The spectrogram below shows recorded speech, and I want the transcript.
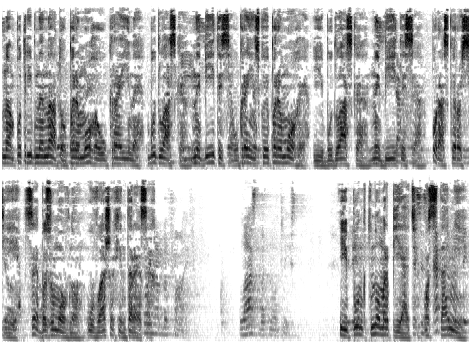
Нам потрібне НАТО, перемога України. Будь ласка, не бійтеся української перемоги. І, будь ласка, не бійтеся поразки Росії. Це безумовно у ваших інтересах. І пункт номер п'ять, останній,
